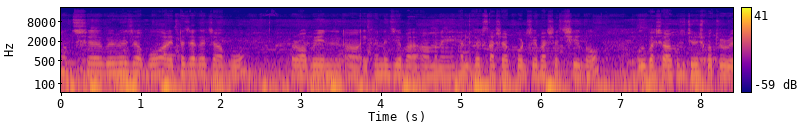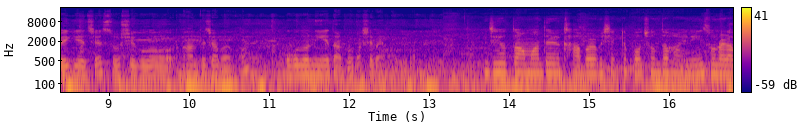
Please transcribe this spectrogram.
হচ্ছে বের হয়ে যাব, আরেকটা জায়গায় যাব। রবিন এখানে যে মানে হ্যালিফ্যাক্স আসার পর যে বাসা ছিল ওই পাশে আর কিছু জিনিসপত্র রয়ে গিয়েছে সো সেগুলো আনতে যাব এখন। ওগুলো নিয়ে তারপর পাশে ব্যাক করব। যেহেতু আমাদের খাবার বেশি একটা পছন্দ হয়নি, সোনারা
